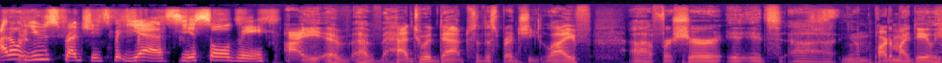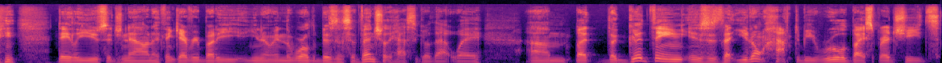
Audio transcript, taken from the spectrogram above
I don't use spreadsheets, but yes, you sold me. I have, have had to adapt to the spreadsheet life uh, for sure. It, it's uh, you know part of my daily daily usage now, and I think everybody you know in the world of business eventually has to go that way. Um, but the good thing is, is that you don't have to be ruled by spreadsheets.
